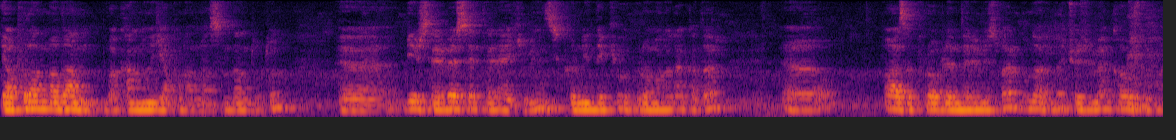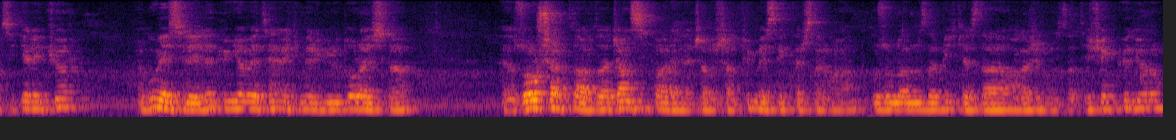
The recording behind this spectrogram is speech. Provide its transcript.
yapılanmadan, bakanlığın yapılanmasından tutun, e, bir serbest veteriner hekimin kliniğindeki uygulamalara kadar e, bazı problemlerimiz var. Bunların da çözüme kavuşturulması gerekiyor. Bu vesileyle Dünya Veteriner Hekimleri Günü dolayısıyla e, zor şartlarda can siparişine çalışan tüm meslektaşlarıma huzurlarınızda bir kez daha aracınızda teşekkür ediyorum.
